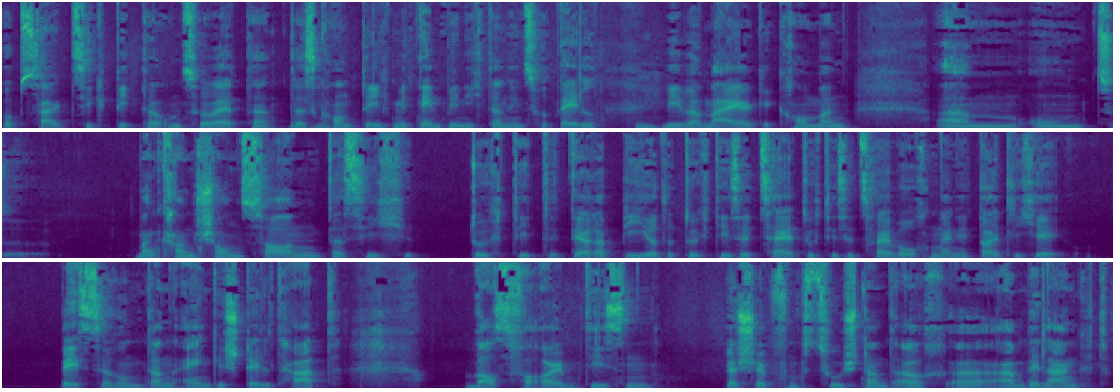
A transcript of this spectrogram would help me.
ob salzig, bitter und so weiter. Das mhm. konnte ich. Mit dem bin ich dann ins Hotel mhm. Viva Meier gekommen. Ähm, und man kann schon sagen, dass ich durch die Therapie oder durch diese Zeit, durch diese zwei Wochen eine deutliche Besserung dann eingestellt hat, was vor allem diesen Erschöpfungszustand auch äh, anbelangt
